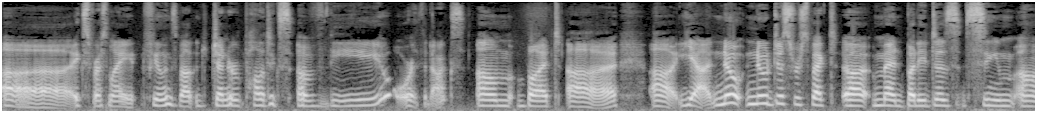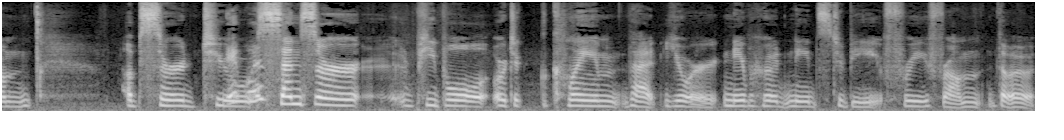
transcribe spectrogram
uh, express my feelings about the gender politics of the Orthodox. Um, but uh, uh, yeah, no, no disrespect uh, meant, but it does seem um, absurd to was- censor people or to claim that your neighborhood needs to be free from the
